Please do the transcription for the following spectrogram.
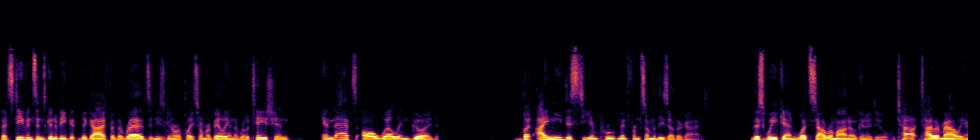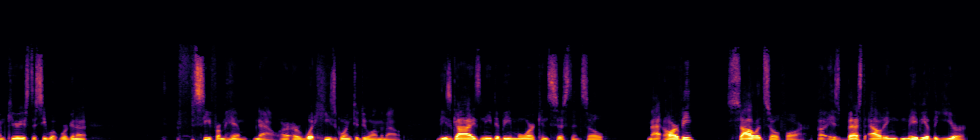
That Stephenson's going to be the guy for the Reds and he's going to replace Homer Bailey in the rotation. And that's all well and good. But I need to see improvement from some of these other guys this weekend, what's Sal Romano going to do? Ty- Tyler Mahle, I'm curious to see what we're going to f- see from him now or, or, what he's going to do on the mound. These guys need to be more consistent. So, Matt Harvey, solid so far. Uh, his best outing, maybe of the year,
